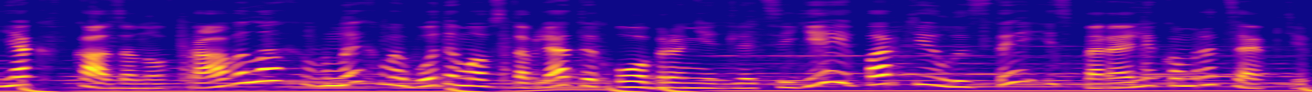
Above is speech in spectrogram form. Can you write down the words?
Як вказано в правилах, в них ми будемо вставляти обрані для цієї партії листи із переліком рецептів.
